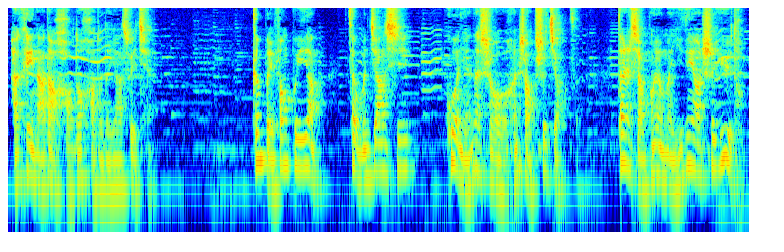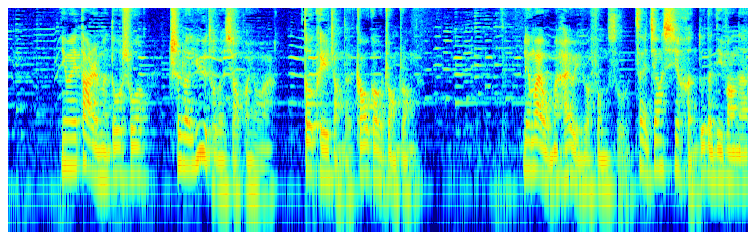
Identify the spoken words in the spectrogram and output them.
还可以拿到好多好多的压岁钱。跟北方不一样，在我们江西，过年的时候很少吃饺子，但是小朋友们一定要吃芋头，因为大人们都说吃了芋头的小朋友啊。都可以长得高高壮壮的。另外，我们还有一个风俗，在江西很多的地方呢，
